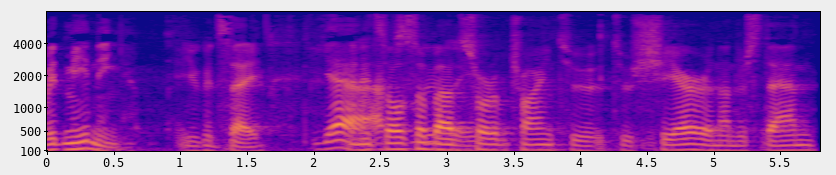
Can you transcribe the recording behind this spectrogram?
with meaning, you could say. Yeah, and it's also about sort of trying to, to share and understand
